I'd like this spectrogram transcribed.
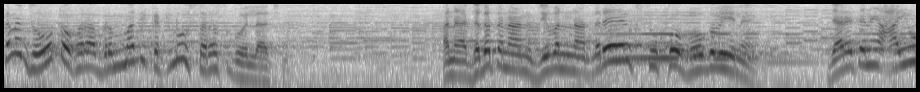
તમે જુઓ તો ખરા, બ્રહ્માજી કેટલું સરસ બોલ્યા છે. અને આ જગતના જીવનના દરેક સુખો ભોગવીને જ્યારે તેની આયુ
